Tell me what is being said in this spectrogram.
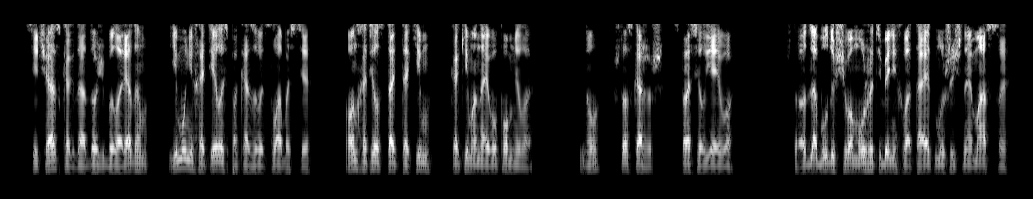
Сейчас, когда дочь была рядом, ему не хотелось показывать слабости. Он хотел стать таким, каким она его помнила. «Ну, что скажешь?» — спросил я его. «Что для будущего мужа тебе не хватает мышечной массы?»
